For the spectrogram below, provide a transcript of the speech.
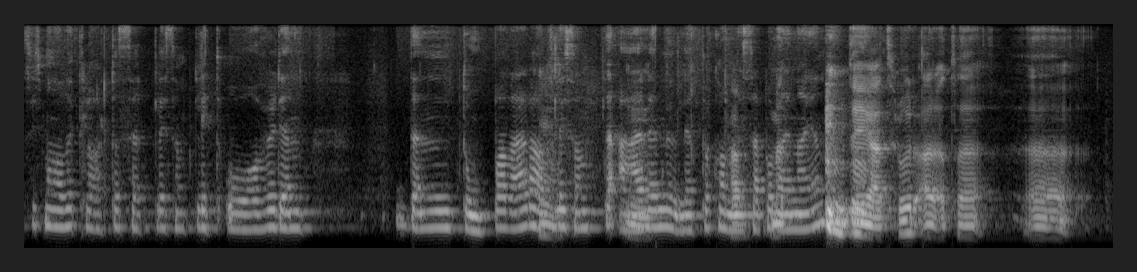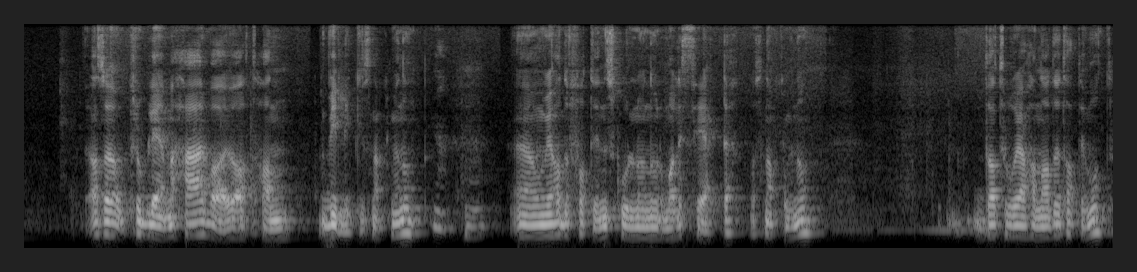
Så hvis man hadde klart å sett liksom litt over den, den dumpa der, da At liksom det er en mulighet til å komme seg på beina igjen. Det jeg tror, er at uh, Altså, problemet her var jo at han ville ikke snakke med noen. Eh, om vi hadde fått inn skolen og normalisert det og snakket med noen, da tror jeg han hadde tatt imot.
